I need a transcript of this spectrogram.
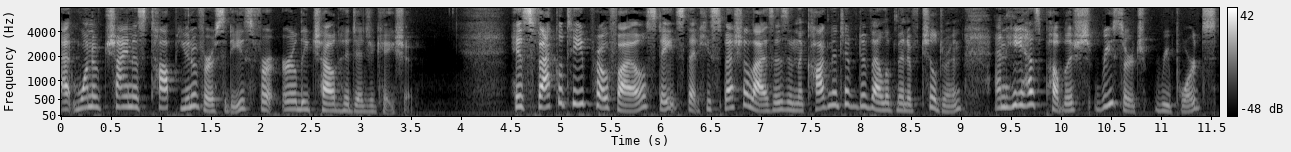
at one of China's top universities for early childhood education. His faculty profile states that he specializes in the cognitive development of children, and he has published research reports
